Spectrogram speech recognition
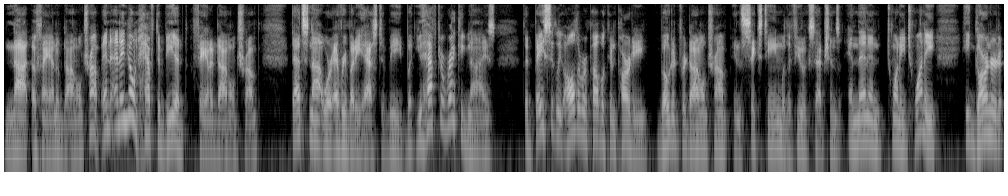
not a fan of Donald Trump, and and they don't have to be a fan of Donald Trump. That's not where everybody has to be. But you have to recognize that basically all the Republican Party voted for Donald Trump in 16, with a few exceptions, and then in 2020 he garnered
